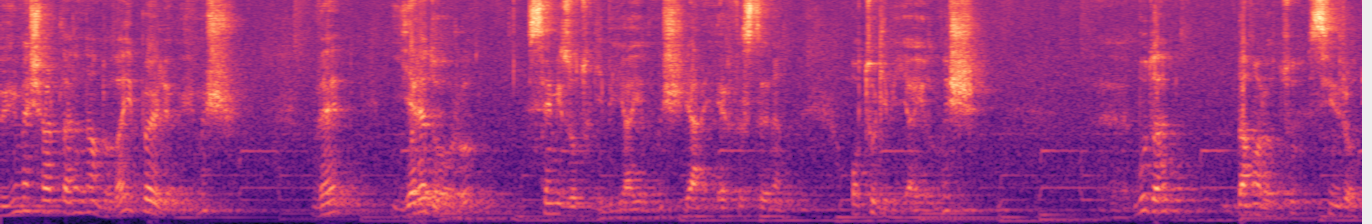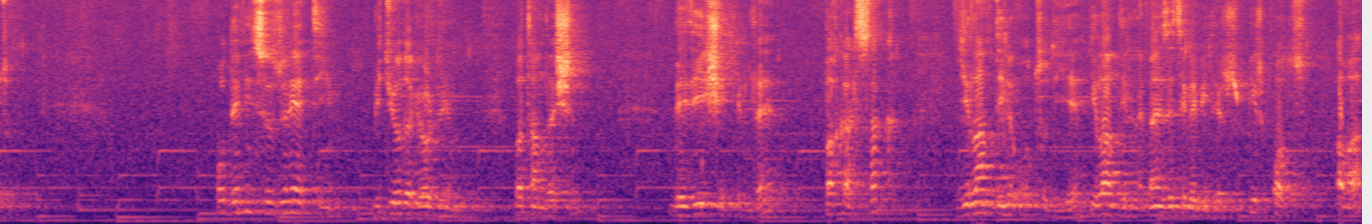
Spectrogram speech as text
Büyüme şartlarından dolayı böyle büyümüş ve yere doğru semizotu gibi yayılmış, yani yer fıstığının otu gibi yayılmış. Ee, Bu da damar otu, sinir otu. O demin sözünü ettiğim, videoda gördüğüm vatandaşın dediği şekilde bakarsak yılan dili otu diye, yılan diline benzetilebilir bir ot. Ama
